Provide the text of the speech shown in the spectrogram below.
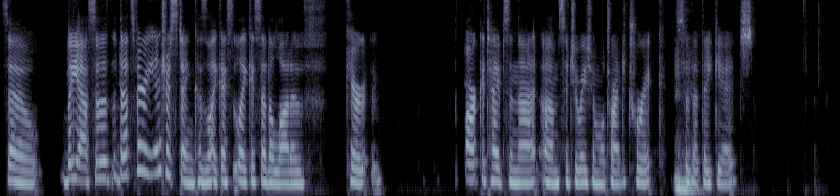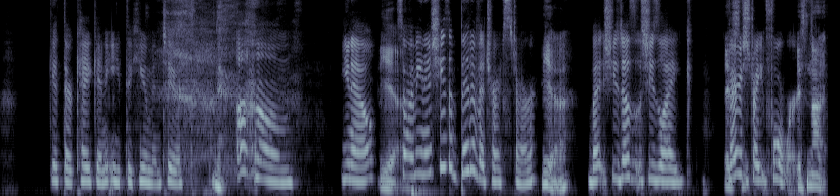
So, but yeah, so that's very interesting because, like I like I said, a lot of char- archetypes in that um, situation will try to trick so Mhm. that they get get their cake and eat the human too. um, you know. Yeah. So I mean, and she's a bit of a trickster, yeah. But she does. She's like very It's, straightforward. it's not,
